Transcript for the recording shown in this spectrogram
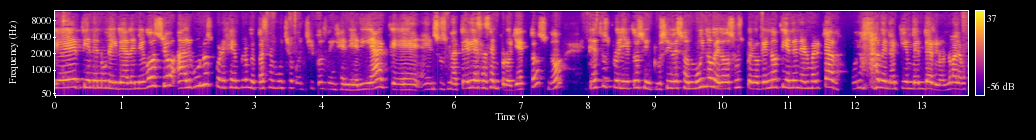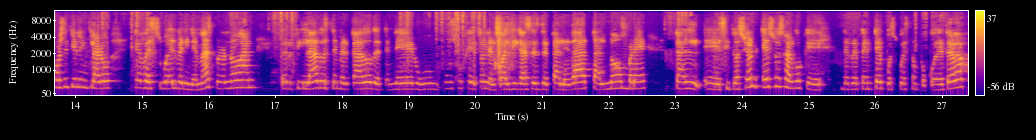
que tienen una idea de negocio. Algunos, por ejemplo, me pasa mucho con chicos de ingeniería que en sus materias hacen proyectos, ¿no? que estos proyectos inclusive son muy novedosos, pero que no tienen el mercado, no saben a quién venderlo, ¿no? A lo mejor sí tienen claro qué resuelven y demás, pero no han perfilado este mercado de tener un, sujeto en el cual digas es de tal edad, tal nombre, tal eh, situación. Eso es algo que de repente pues cuesta un poco de trabajo.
